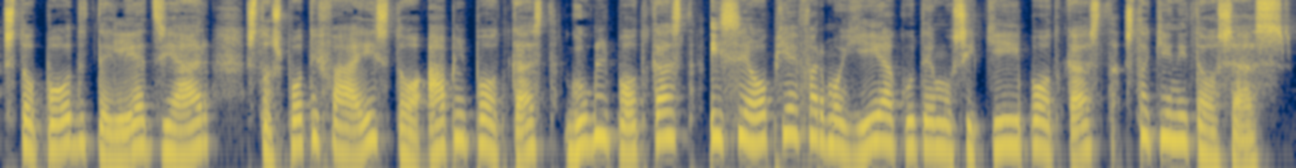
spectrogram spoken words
στο pod.gr, στο Spotify, στο Apple Podcast, Google Podcast ή σε όποια εφαρμογή ακούτε μουσική ή podcast στο κινητό σας.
